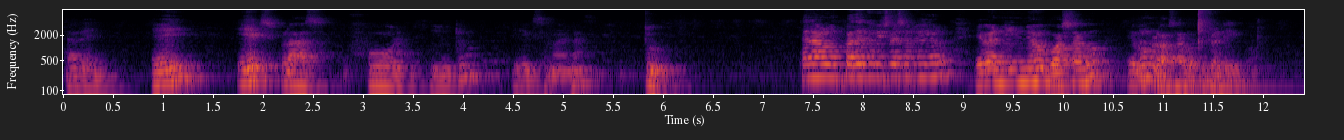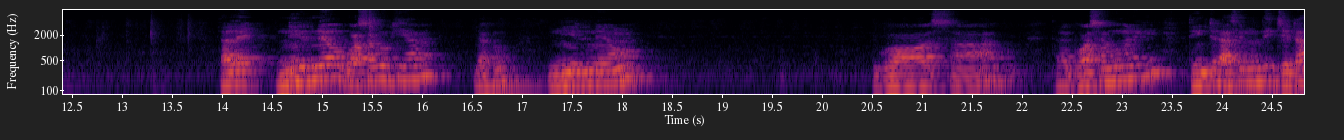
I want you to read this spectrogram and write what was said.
তাহলে এই X plus four into X minus two তাহলে আমার উৎপাদকের বিশ্লেষণ হয়ে গেল। এবার নির্ণয় গসাগু এবং লসাগু দুটো লিখব। তাহলে নির্ণয় গসাগু কি হবে? দেখো, নির্ণয় গসাগু। তাহলে গসাগু মানে কি? তিনটে রাশির মধ্যে যেটা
